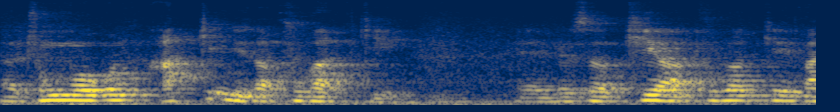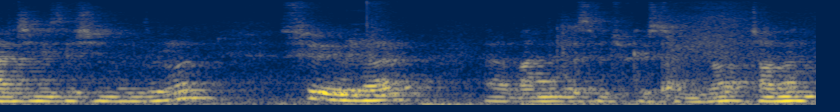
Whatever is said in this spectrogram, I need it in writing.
아, 종목은 악기입니다. 국악기. 예, 그래서 기악, 국악기에 관심 있으신 분들은 수요일 날 아, 만나뵀으면 좋겠습니다. 저는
